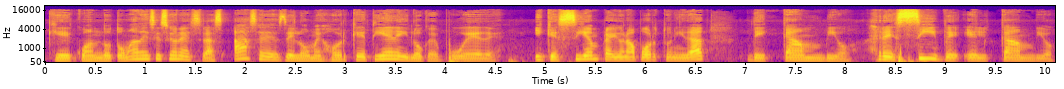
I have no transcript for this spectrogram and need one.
que cuando toma decisiones las hace desde lo mejor que tiene y lo que puede. Y que siempre hay una oportunidad de cambio. Recibe el cambio,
